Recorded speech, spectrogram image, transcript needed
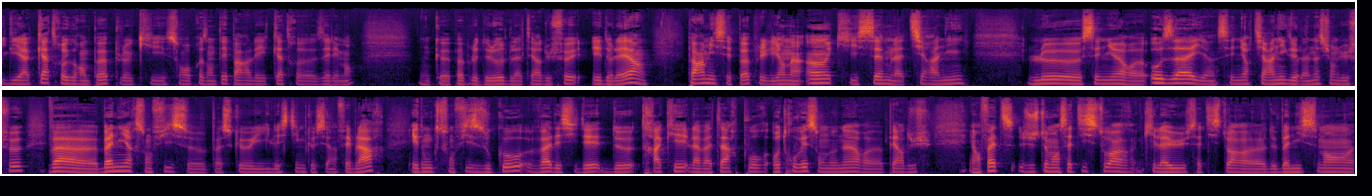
il y a quatre grands peuples qui sont représentés par les quatre éléments. Donc peuple de l'eau, de la terre, du feu et de l'air. Parmi ces peuples, il y en a un qui sème la tyrannie. Le seigneur euh, Ozai, seigneur tyrannique de la nation du feu, va euh, bannir son fils euh, parce qu'il estime que c'est un faiblard. Et donc son fils Zuko va décider de traquer l'avatar pour retrouver son honneur perdu. Et en fait, justement, cette histoire qu'il a eue, cette histoire de bannissement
